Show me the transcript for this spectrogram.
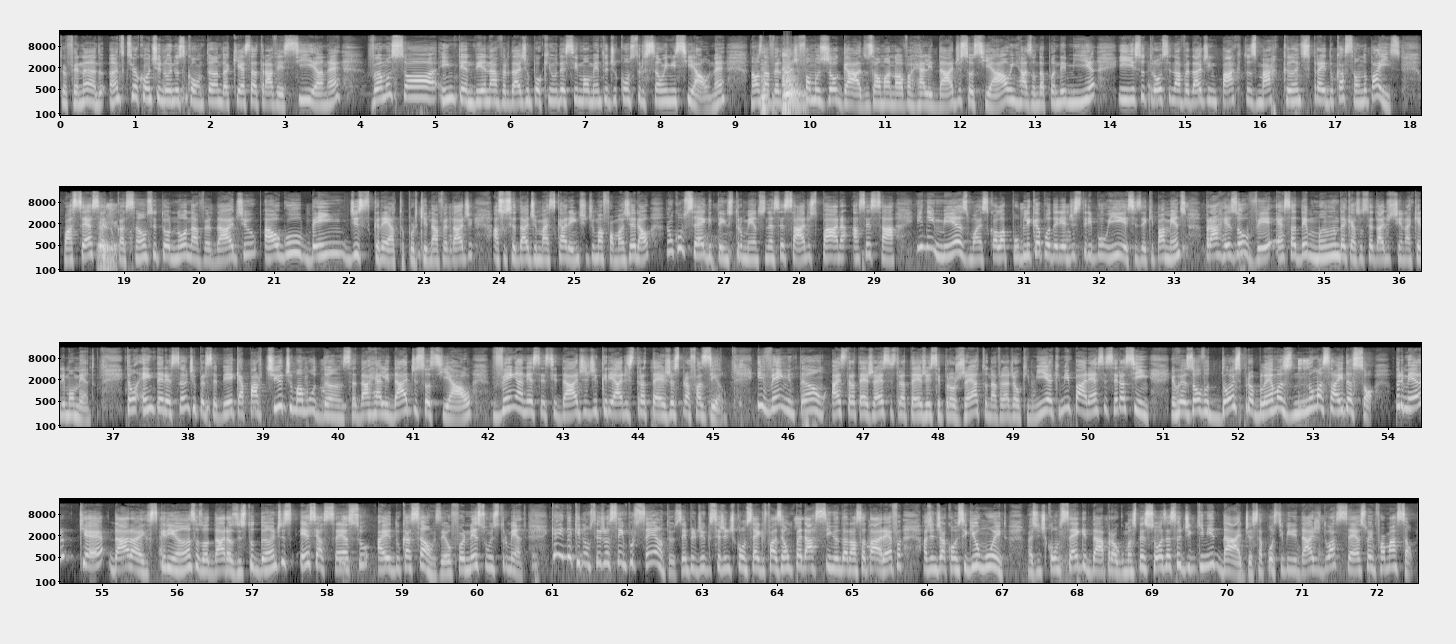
Doutor Fernando, antes que o senhor continue nos contando aqui essa travessia, né? Vamos só entender, na verdade, um pouquinho desse momento de construção inicial, né? Nós, na verdade, fomos jogados a uma nova realidade social em razão da pandemia e isso trouxe, na verdade, impactos marcantes para a educação no país. O acesso à educação se tornou, na verdade, algo bem discreto, porque, na verdade, a sociedade mais carente, de uma forma geral, não consegue ter instrumentos necessários para acessar e nem mesmo a escola pública poderia distribuir esses equipamentos para resolver resolver essa demanda que a sociedade tinha naquele momento. Então, é interessante perceber que a partir de uma mudança da realidade social, vem a necessidade de criar estratégias para fazê-lo. E vem, então, a estratégia, essa estratégia, esse projeto, na verdade, alquimia, que me parece ser assim: eu resolvo dois problemas numa saída só. Primeiro, que é dar às crianças ou dar aos estudantes esse acesso à educação. Quer dizer, eu forneço um instrumento, que ainda que não seja 100%, eu sempre digo que se a gente consegue fazer um pedacinho da nossa tarefa, a gente já conseguiu muito. Mas a gente consegue dar para algumas pessoas essa dignidade, essa possibilidade do acesso à informação.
